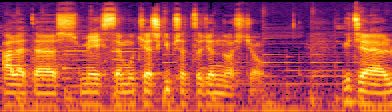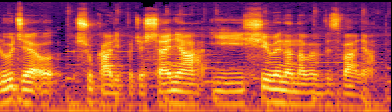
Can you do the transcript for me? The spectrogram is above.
ale też miejscem ucieczki przed codziennością, gdzie ludzie szukali pocieszenia i siły na nowe wyzwania.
